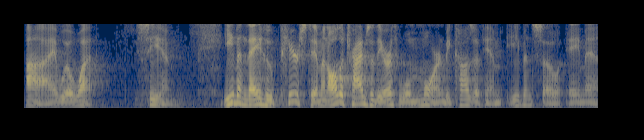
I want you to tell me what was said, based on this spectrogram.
eye will what? See him. Even they who pierced him, and all the tribes of the earth will mourn because of him. Even so, amen.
